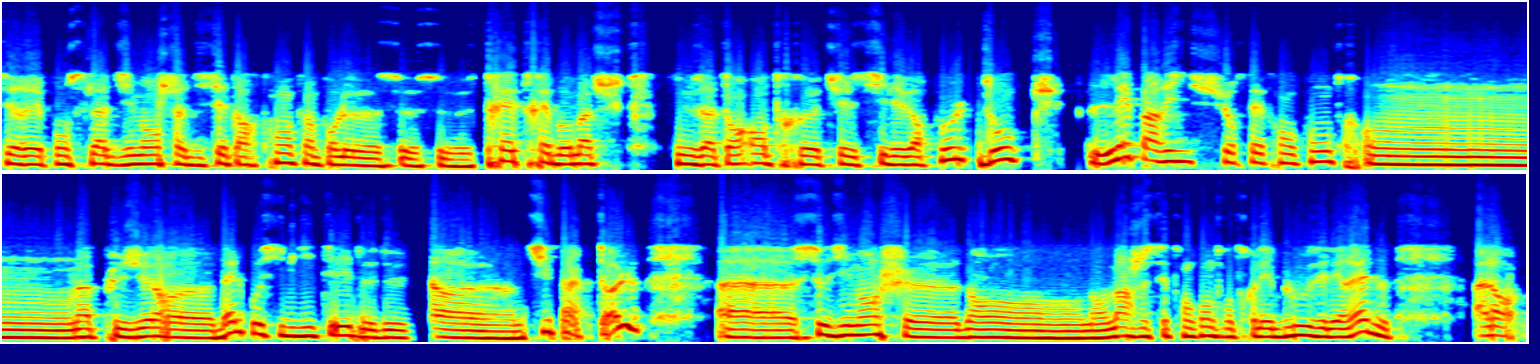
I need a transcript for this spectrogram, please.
ces réponses-là dimanche à 17h30 hein, pour le, ce, ce, très très beau match qui nous attend entre Chelsea et Liverpool. Donc, les paris sur cette rencontre, on a plusieurs euh, belles possibilités de, de faire un petit pactole euh, ce dimanche euh, dans, dans le marge de cette rencontre entre les Blues et les Reds. Alors,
